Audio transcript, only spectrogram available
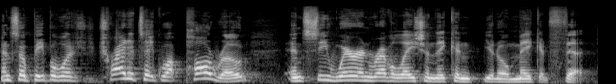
And so people would try to take what Paul wrote and see where in Revelation they can, you know, make it fit.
